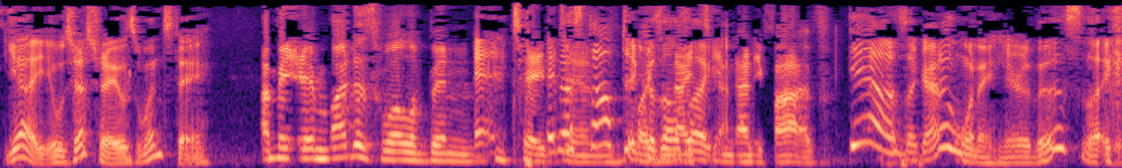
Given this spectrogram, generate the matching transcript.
yeah, it was yesterday. It was Wednesday. I mean, it might as well have been And- taped and I in stopped it like 'cause I was like- 1995. Yeah, I was like, I don't want to hear this. Like,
